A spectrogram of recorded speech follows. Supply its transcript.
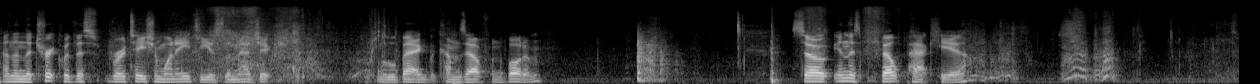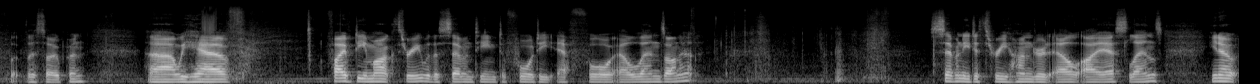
And then the trick with this rotation 180 is the magic little bag that comes out from the bottom. So in this belt pack here let's flip this open uh, we have 5D Mark III with a 17 to 40 f4L lens on it. 70 to 300 LIS lens. You know,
